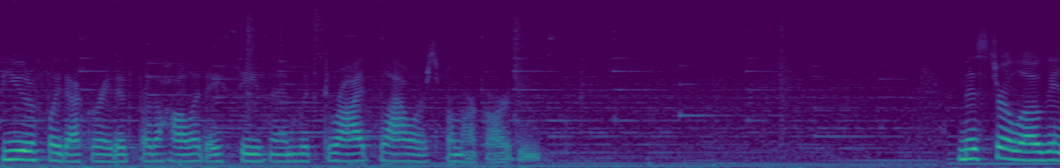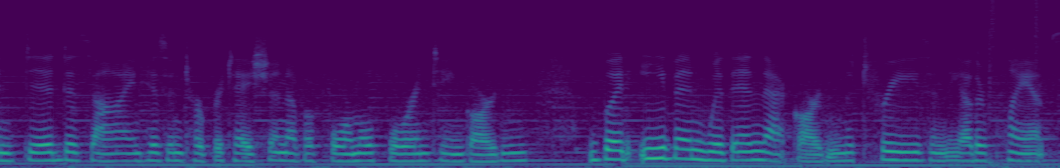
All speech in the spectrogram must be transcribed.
beautifully decorated for the holiday season with dried flowers from our gardens. Mr. Logan did design his interpretation of a formal Florentine garden, but even within that garden, the trees and the other plants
